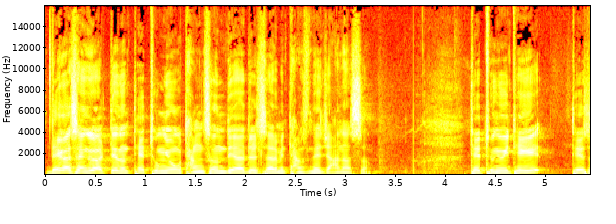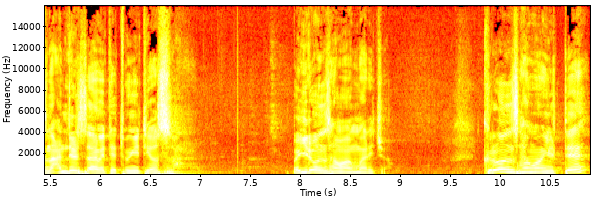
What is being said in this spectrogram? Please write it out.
내가 생각할 때는 대통령 당선돼야 될 사람이 당선되지 않았어. 대통령이 되, 돼서는 안 될 사람이 대통령이 되었어. 뭐 이런 상황 말이죠. 그런 상황일 때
